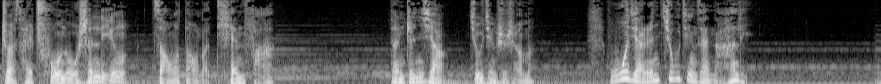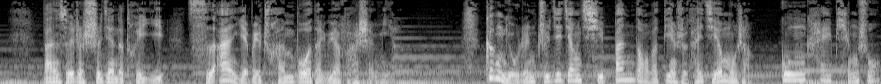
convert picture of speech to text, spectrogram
这才触怒神灵，遭到了天罚。但真相究竟是什么？吴家人究竟在哪里？伴随着时间的推移，此案也被传播的越发神秘了。更有人直接将其搬到了电视台节目上公开评说。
